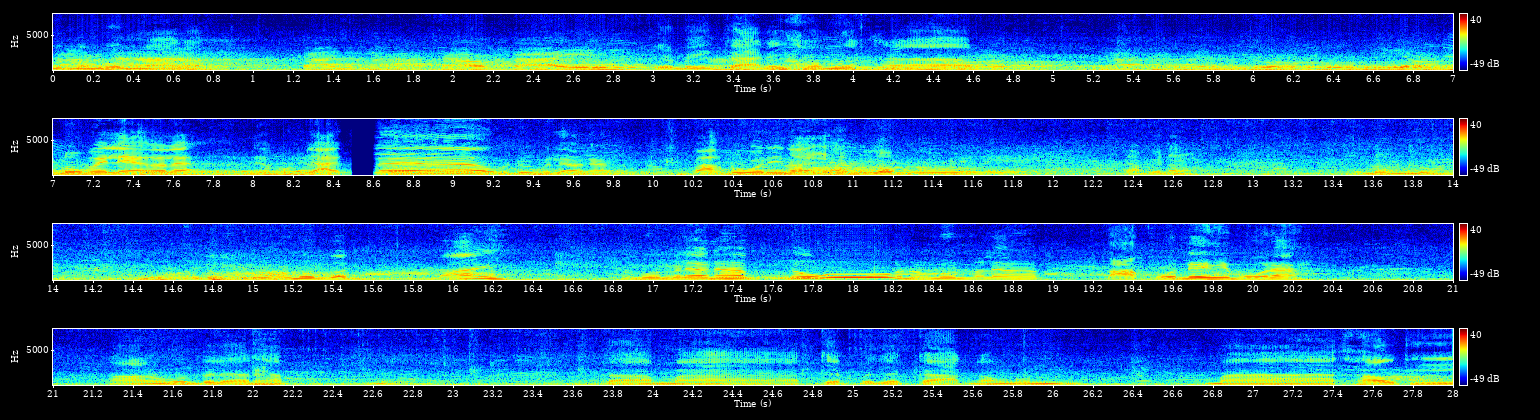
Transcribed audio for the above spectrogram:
รถน้องนุ่นมานะการค้าก้าวไกลเดี๋ยวบรรยากาศให้ชมนะครับรักเหมือนหลวงปู่เอี่ยมลงไม่แรงแล้วแหละเดี๋ยวผมย้ายแล้วไปดูไปแล้วนะครับฝากดูอันนี้หน่อยอย่าให้มันล้มจับไว้หน่อยเดี๋ยวลงไปลงไปดูไปดูน้องนุ่นก่อนไปน้องนุ่นไปแล้วนะครับโอ้น้องนุ่นมาแล้วครับ ตากฝนเนี่ยฮิโมนะอ่าน้องนุ่นไปแล้วนะครับนี่ตามมาเก็บบรรยากาศน้องนุ่น มาเข้าที่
